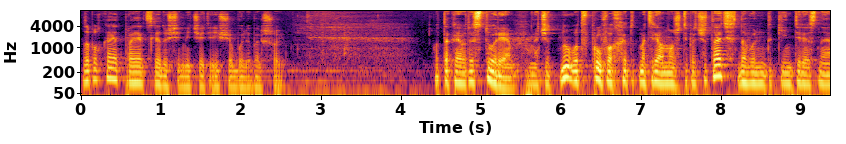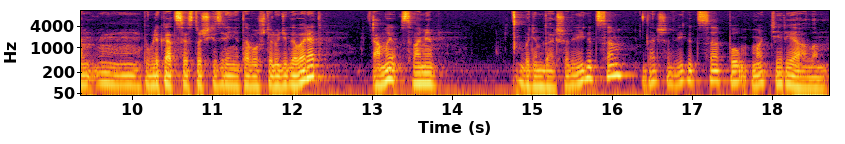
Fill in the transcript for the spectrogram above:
запускает проект следующей мечети, еще более большой. Вот такая вот история. Значит, ну вот в пруфах этот материал можете прочитать. Довольно-таки интересная публикация с точки зрения того, что люди говорят. А мы с вами будем дальше двигаться. Дальше двигаться по материалам.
